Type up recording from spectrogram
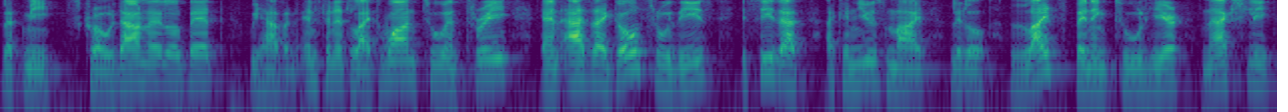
Let me scroll down a little bit. We have an infinite light 1, 2, and 3. And as I go through these, you see that I can use my little light spinning tool here and actually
